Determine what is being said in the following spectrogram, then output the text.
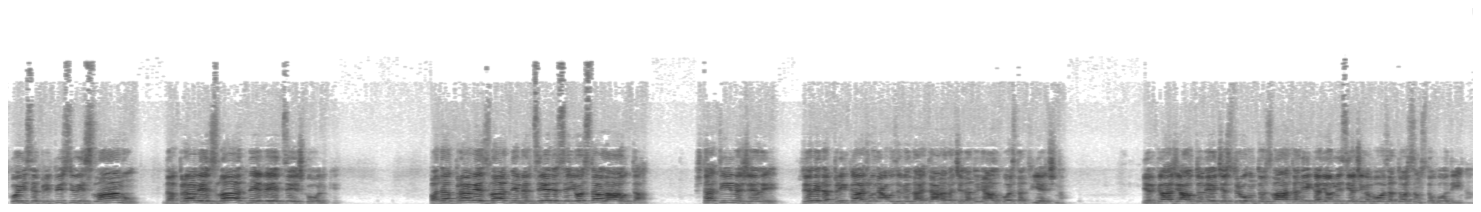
koji se pripisuju islamu da prave zlatne WC školjke. Pa da prave zlatne Mercedese i ostala auta. Šta time žele? Žele da prikažu na uzubillah ta'ala da će na dunjaluku ostati vječno. Jer kaže, auto neće struhnuto zlata nikad i on misli da će ga vozati 800 godina.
